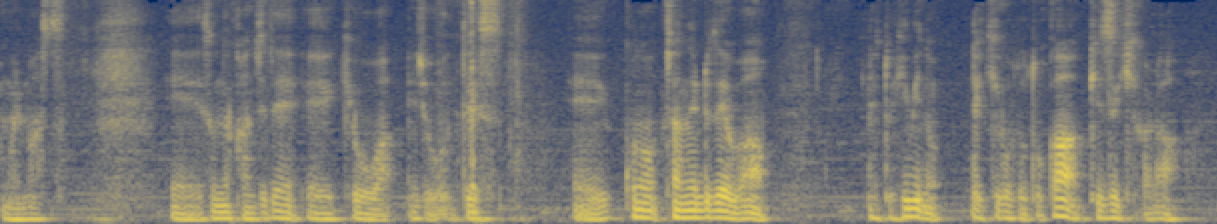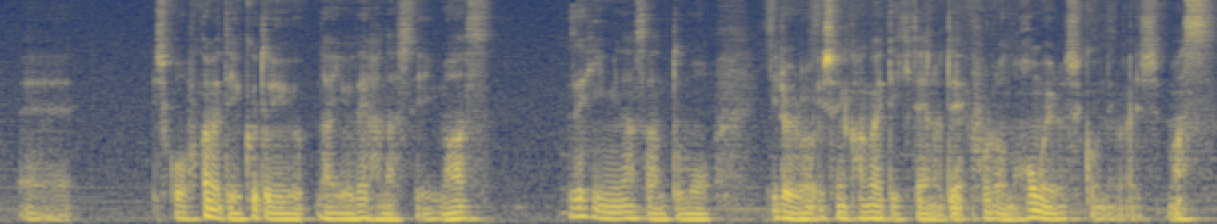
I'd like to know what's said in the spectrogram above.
思います。えー、そんな感じで、えー、今日は以上です。えー、このチャンネルでは、えーと、日々の出来事とか気づきから、え思考を深めていくという内容で話しています。是非皆さんともいろいろ一緒に考えていきたいのでフォローの方もよろしくお願いします。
